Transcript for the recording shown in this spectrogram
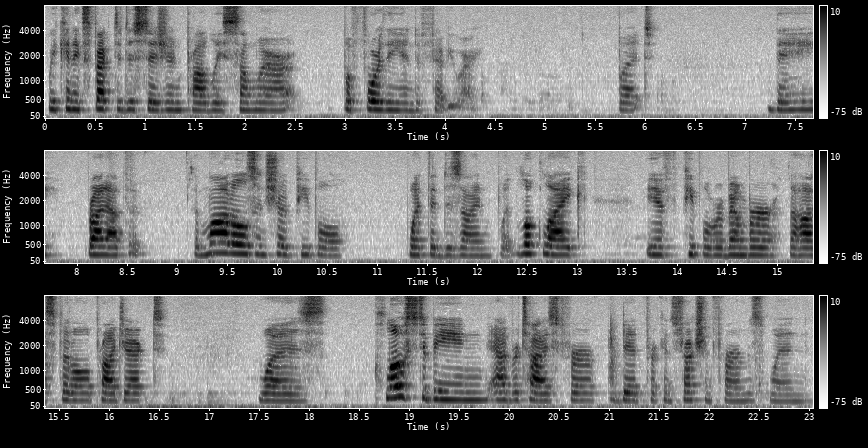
We can expect a decision probably somewhere before the end of February. But they brought out the, the models and showed people what the design would look like. If people remember, the hospital project was close to being advertised for a bid for construction firms when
